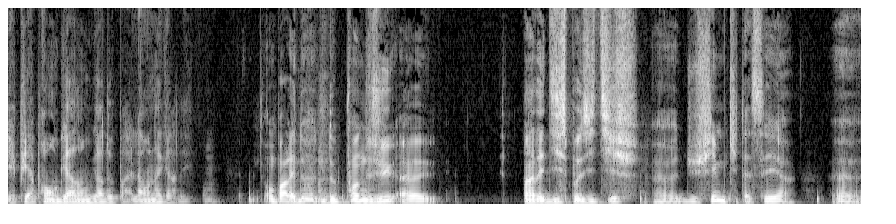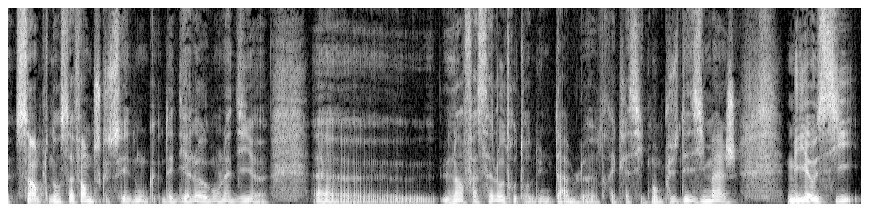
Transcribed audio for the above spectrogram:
Et puis après on garde, on garde pas. Là on a gardé. Mm on parlait de, point de vue. Euh, un des dispositifs euh, du film, qui est assez euh, simple dans sa forme, parce que c'est donc des dialogues, on l'a dit, l'un face à l'autre autour d'une table, très classiquement, plus des images. Mais il y a aussi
